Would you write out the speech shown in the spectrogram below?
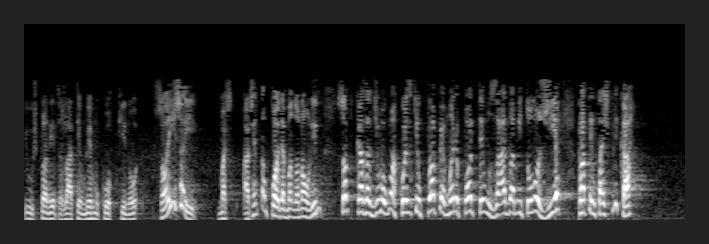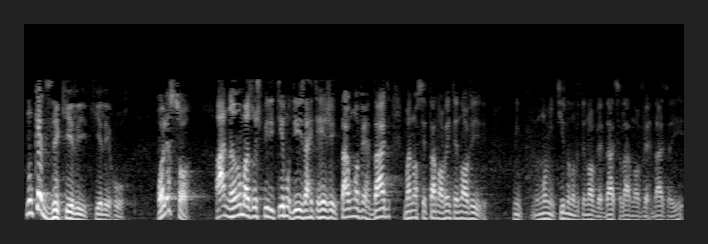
os planetas lá têm o mesmo corpo que no. Só isso aí. Mas a gente não pode abandonar um livro só por causa de alguma coisa que o próprio Emmanuel pode ter usado a mitologia para tentar explicar. Não quer dizer que ele, que ele errou. Olha só. Ah, não, mas o Espiritismo diz a gente rejeitar uma verdade, mas não aceitar 99 uma mentira, 99 verdades, sei lá, 9 verdades aí,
